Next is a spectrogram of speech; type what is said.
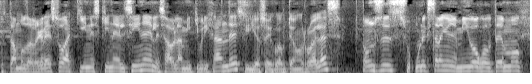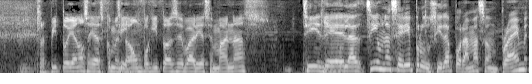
Estamos de regreso aquí en Esquina del Cine. Les habla Miki Brijandes. Y yo soy Cuauhtémoc Ruelas. Entonces, un extraño enemigo, Cuauhtémoc. Repito, ya nos hayas comentado Sí. un poquito hace varias semanas. Sí, de la, sí, una serie producida por Amazon Prime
